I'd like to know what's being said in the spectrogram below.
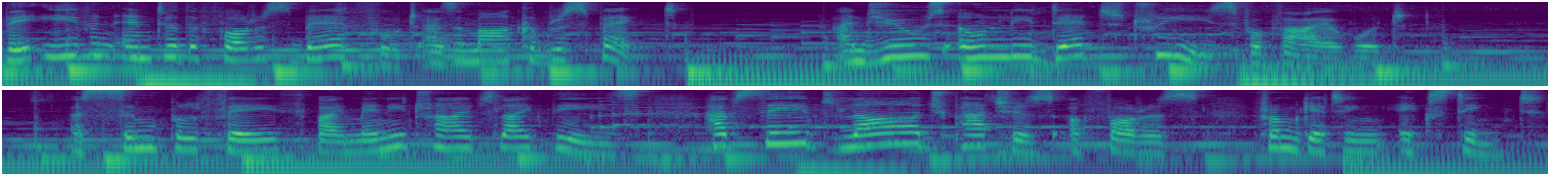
They even enter the forest barefoot as a mark of respect. And use only dead trees for firewood. A simple faith by many tribes like these have saved large patches of forests from getting extinct.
